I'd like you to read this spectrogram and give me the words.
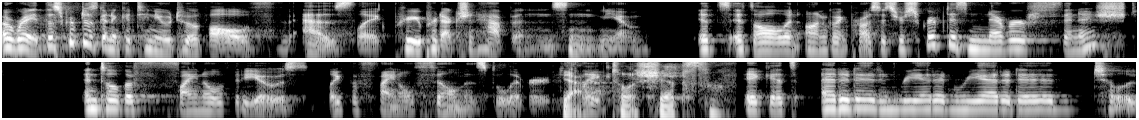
Oh, right. The script is going to continue to evolve as like pre-production happens, and you know, it's it's all an ongoing process. Your script is never finished until the final video is like the final film is delivered. yeah like until it ships. it gets edited and re-edited and re-edited till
